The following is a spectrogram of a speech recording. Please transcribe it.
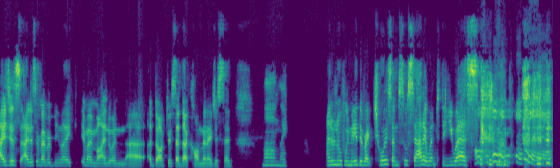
I just, I just remember being like in my mind when uh, a doctor said that comment, I just said, "Mom, like." I don't know if we made the right choice. I'm so sad I went to the US. Oh.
